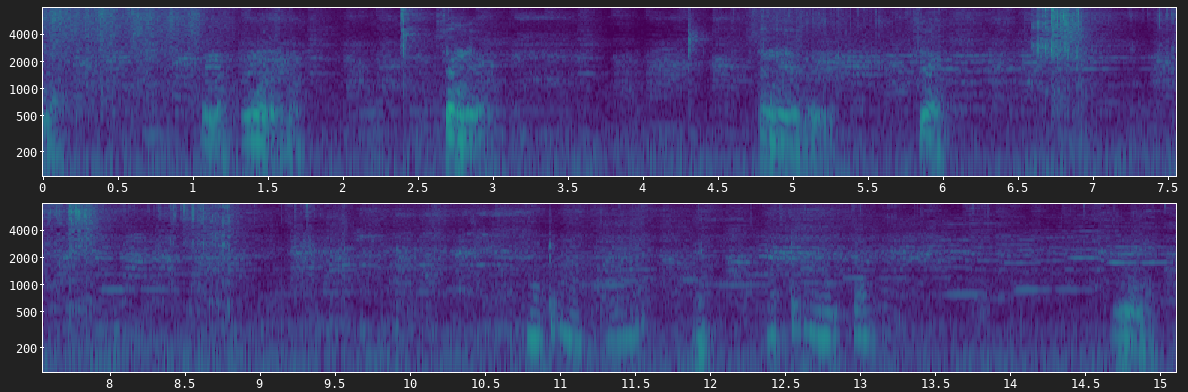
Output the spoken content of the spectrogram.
lah tengah warna sang ya sang ya sang sang Maduk makan. Maduk makan. Hmm.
